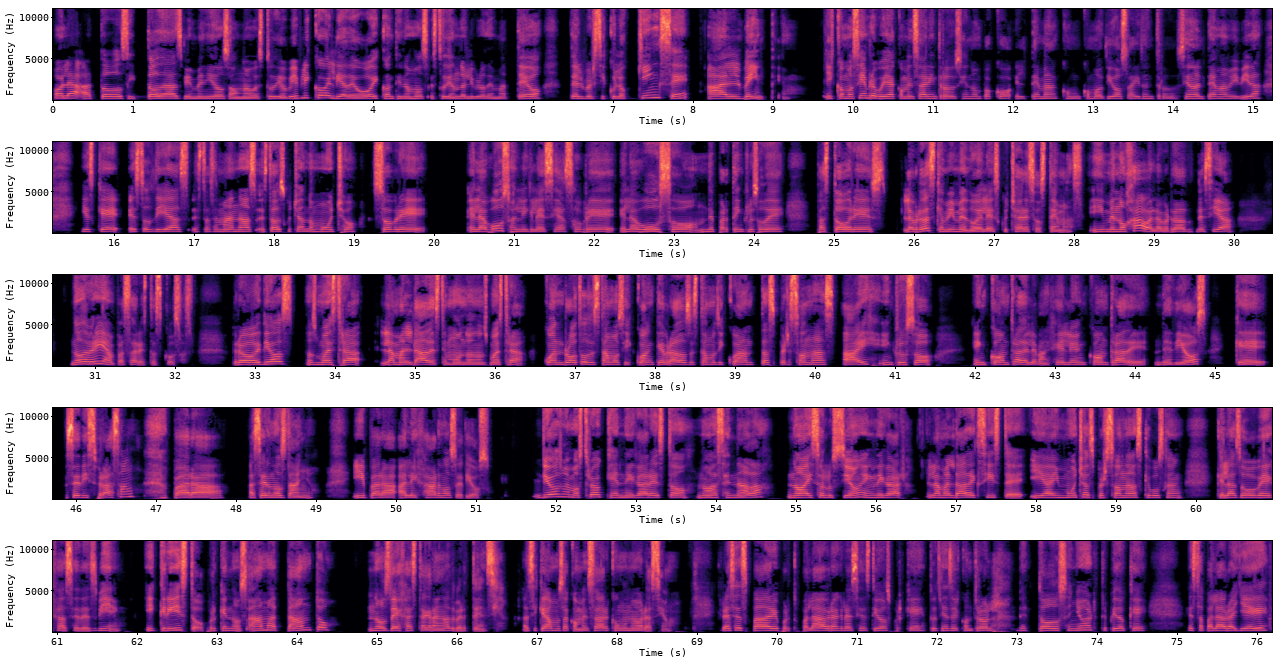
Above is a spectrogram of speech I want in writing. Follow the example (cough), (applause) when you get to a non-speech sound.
Hola a todos y todas, bienvenidos a un nuevo estudio bíblico. El día de hoy continuamos estudiando el libro de Mateo del versículo 15 al 20. Y como siempre voy a comenzar introduciendo un poco el tema con cómo Dios ha ido introduciendo el tema a mi vida. Y es que estos días, estas semanas, he estado escuchando mucho sobre el abuso en la iglesia, sobre el abuso de parte incluso de pastores, la verdad es que a mí me duele escuchar esos temas y me enojaba, la verdad, decía, no deberían pasar estas cosas. Pero hoy Dios nos muestra la maldad de este mundo, nos muestra cuán rotos estamos y cuán quebrados estamos y cuántas personas hay, incluso en contra del Evangelio, en contra de, de Dios, que se disfrazan (laughs) para hacernos daño y para alejarnos de Dios. Dios me mostró que negar esto no hace nada, no hay solución en negar. La maldad existe y hay muchas personas que buscan que las ovejas se desvíen. Y Cristo, porque nos ama tanto, nos deja esta gran advertencia. Así que vamos a comenzar con una oración. Gracias Padre por tu palabra, gracias Dios porque tú tienes el control de todo Señor. Te pido que esta palabra llegue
